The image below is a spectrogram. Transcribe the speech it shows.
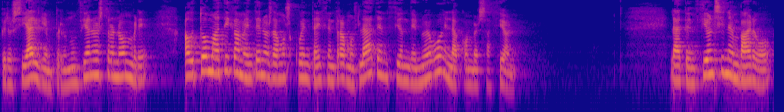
Pero si alguien pronuncia nuestro nombre, automáticamente nos damos cuenta y centramos la atención de nuevo en la conversación. La atención, sin embargo,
